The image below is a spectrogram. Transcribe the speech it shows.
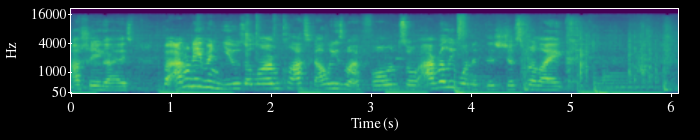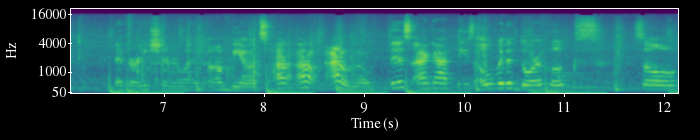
i'll show you guys. But i don't even use alarm clocks. I only use my phone. So i really wanted this just for like decoration or like ambiance. I, I, I don't know. This i got these over the door hooks. So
